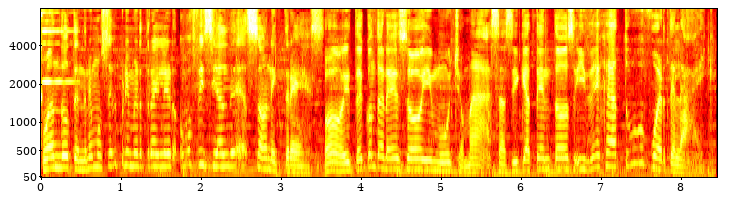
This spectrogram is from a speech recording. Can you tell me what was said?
¿cuándo tendremos el primer tráiler oficial de Sonic 3? Hoy te contaré eso y mucho más, así que atentos y deja tu fuerte like.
